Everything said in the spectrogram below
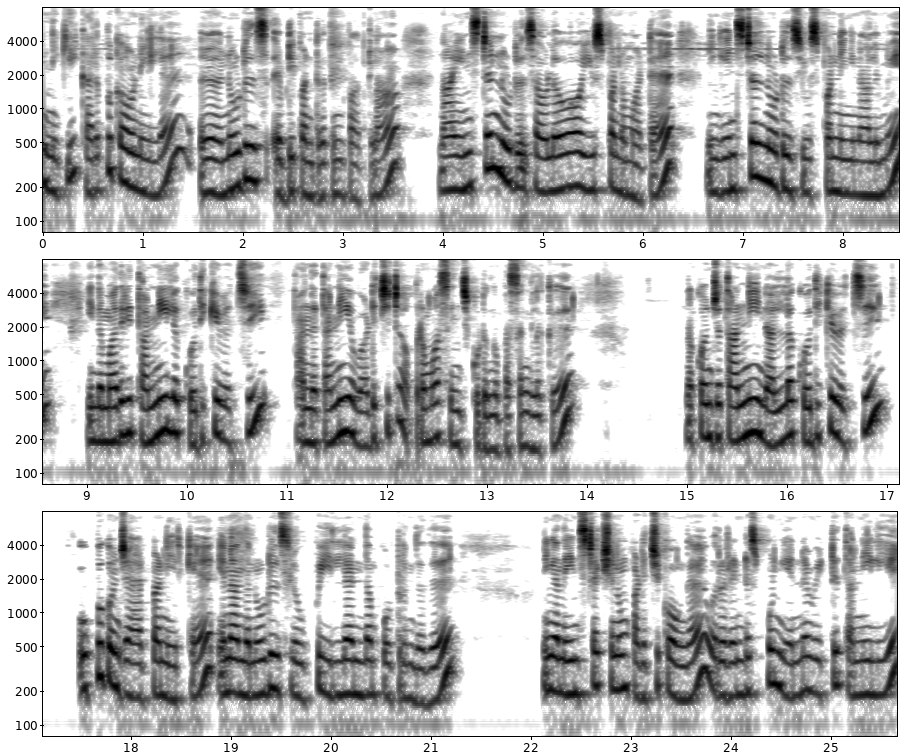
இன்றைக்கி கருப்பு கவுனியில் நூடுல்ஸ் எப்படி பண்ணுறதுன்னு பார்க்கலாம். நான் இன்ஸ்டன்ட் நூடுல்ஸ் அவ்வளோவா யூஸ் பண்ண மாட்டேன். நீங்கள் இன்ஸ்டன்ட் நூடுல்ஸ் யூஸ் பண்ணிங்கனாலுமே இந்த மாதிரி தண்ணியில் கொதிக்க வச்சு அந்த தண்ணியை வடிச்சிட்டு அப்புறமா செஞ்சு கொடுங்க பசங்களுக்கு. நான் கொஞ்சம் தண்ணி நல்லா கொதிக்க வச்சு உப்பு கொஞ்சம் ஆட் பண்ணியிருக்கேன். ஏன்னா அந்த நூடுல்ஸில் உப்பு இல்லைன்னு தான் போட்டிருந்தது. நீங்கள் அந்த இன்ஸ்ட்ரக்ஷனும் படிச்சுக்கோங்க. ஒரு ரெண்டு ஸ்பூன் எண்ணெய் விட்டு தண்ணியிலேயே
